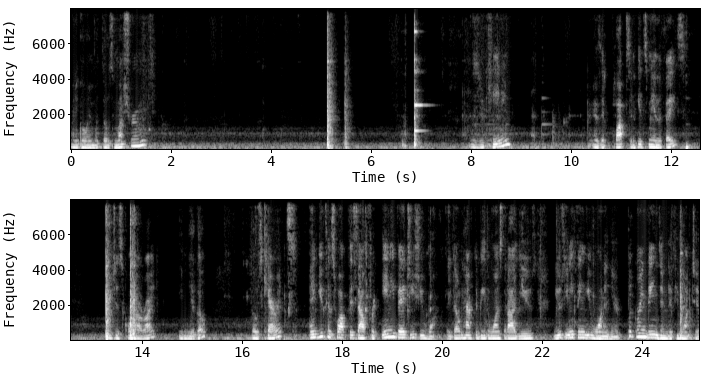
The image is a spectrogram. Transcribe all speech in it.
going to go in with those mushrooms. The zucchini as it plops and hits me in the face, which is quite all right. In you go. Those carrots. And you can swap this out for any veggies you want. They don't have to be the ones that I use. Use anything you want in here. Put green beans in it if you want to,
